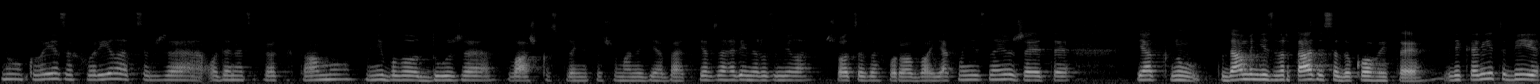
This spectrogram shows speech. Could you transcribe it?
Ну, коли я захворіла, це вже 11 років тому. Мені було дуже важко сприйняти, що в мене діабет. Я взагалі не розуміла, що це за хвороба, як мені з нею жити, як, ну, куди мені звертатися, до кого йти. Лікарі тобі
